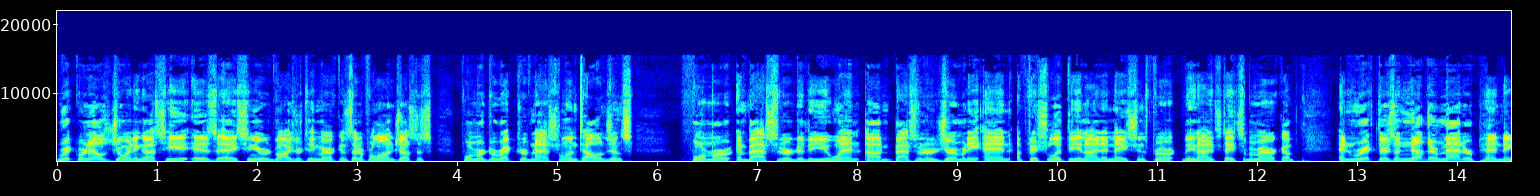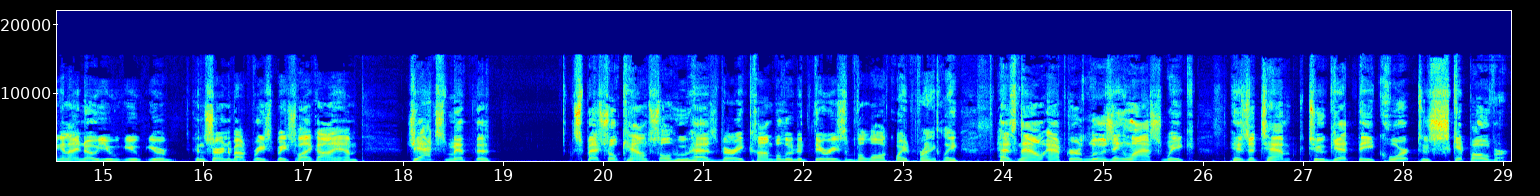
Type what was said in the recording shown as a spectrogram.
Rick Grenell's joining us. He is a senior advisor to the American Center for Law and Justice, former director of national intelligence, former ambassador to the UN, uh, ambassador to Germany, and official at the United Nations for the United States of America. And Rick, there's another matter pending, and I know you, you you're concerned about free speech like I am. Jack Smith, the special counsel who has very convoluted theories of the law, quite frankly, has now, after losing last week, his attempt to get the court to skip over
